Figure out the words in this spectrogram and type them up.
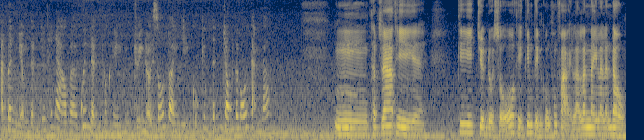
anh Bình nhận định như thế nào về quyết định thực hiện chuyển đổi số toàn diện của Kim Tính trong cái bối cảnh đó? Ừ, thật ra thì cái chuyển đổi số thì Kim Tính cũng không phải là lần này là lần đầu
